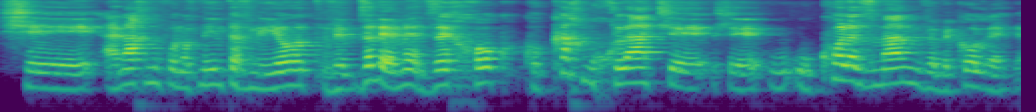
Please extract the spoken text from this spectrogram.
שאנחנו פה נותנים תבניות, וזה באמת, זה חוק כל כך מוחלט ש, שהוא כל הזמן ובכל רגע.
